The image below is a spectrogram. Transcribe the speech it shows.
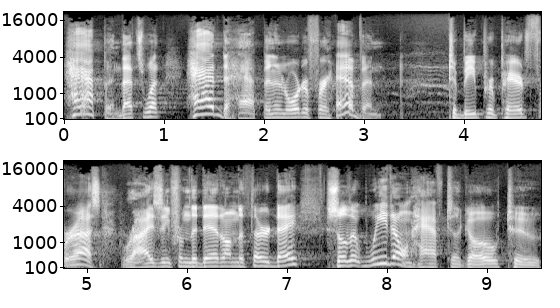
happened. That's what had to happen in order for heaven to be prepared for us, rising from the dead on the third day, so that we don't have to go to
